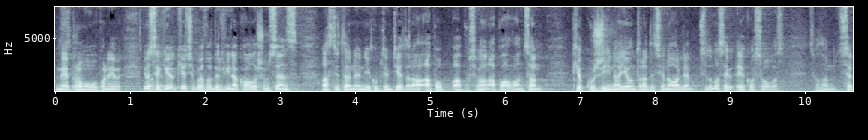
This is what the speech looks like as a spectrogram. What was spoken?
Me promovu për neve. Jo, se kjo që po e thotë Delfina ka dhe shumë sens, se në një kuptim tjetër, a po avancon, kjo kuzhina jonë tradicionale, sidomos e, e Kosovës, si me thonë, se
